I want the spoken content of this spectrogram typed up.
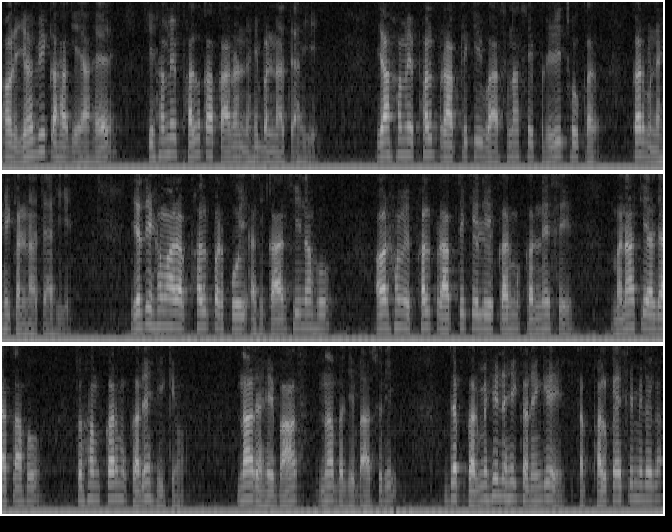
और यह भी कहा गया है कि हमें फल का कारण नहीं बनना चाहिए, या हमें फल प्राप्ति की वासना से प्रेरित होकर कर्म नहीं करना चाहिए। यदि हमारा फल पर कोई अधिकार ही न हो और हमें फल प्राप्ति के लिए कर्म करने से मना किया जाता हो तो हम कर्म करें ही क्यों? न रहे बाँस, न बजे बाँसुरी। जब कर्म ही नहीं करेंगे, तब फल कैसे मिलेगा?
